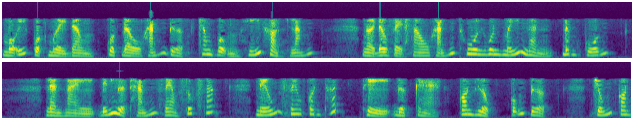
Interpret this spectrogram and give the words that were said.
Mỗi cuộc 10 đồng, cuộc đầu hắn được trong bụng hí hởn lắm. Ngờ đâu về sau hắn thua luôn mấy lần đâm cuống. Lần này đến lượt hắn gieo xúc sắc, nếu gieo con thất thì được cả, con lục cũng được, chúng con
